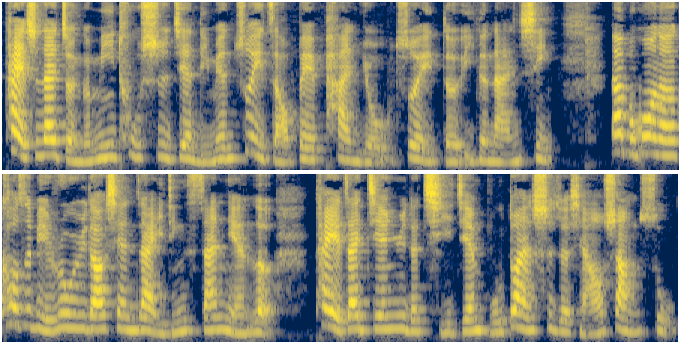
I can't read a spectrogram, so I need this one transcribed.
他也是在整个 Me Too 事件里面最早被判有罪的一个男性。那不过呢，寇斯比入狱到现在已经三年了，他也在监狱的期间不断试着想要上诉。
